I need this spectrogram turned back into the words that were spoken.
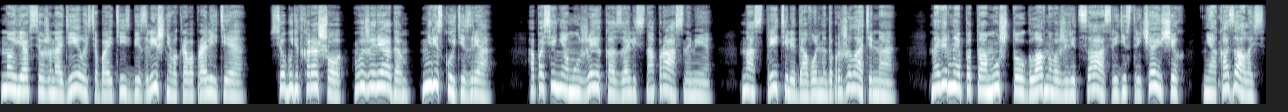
Но я все же надеялась обойтись без лишнего кровопролития. Все будет хорошо, вы же рядом, не рискуйте зря. Опасения мужей оказались напрасными. Нас встретили довольно доброжелательно. Наверное, потому, что главного жреца среди встречающих не оказалось.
